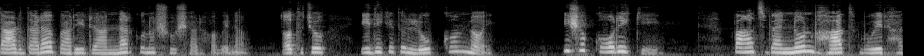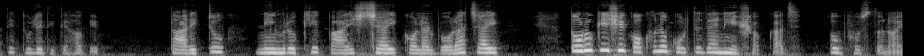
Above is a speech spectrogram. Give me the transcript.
তার দ্বারা বাড়ির রান্নার কোনো সুসার হবে না। অথচ এদিকে তো লোক কম নয়। এসব করে কে? পাঁচ ব্যঞ্জন ভাত বইয়ের হাতে তুলে দিতে হবে। তার একটু নিমরক্ষে পায়েস চাই, কলার বড়া চাই। তরুকে সে কখনো করতে দেয়নি এসব কাজ। অভ্যস্ত নয়।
